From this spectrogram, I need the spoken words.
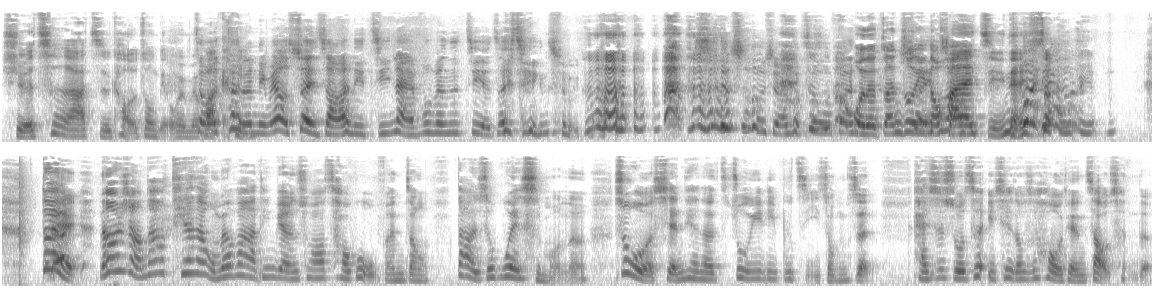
学测啊、职考的重点，我也没有怎办法听。么可能你没有睡着啊？你挤奶的部分是记得最清楚的，是数学的部分。我的专注力都花在挤奶上面。对，然后就想到，天哪，我没有办法听别人说要超过五分钟，到底是为什么呢？是我先天的注意力不集中症，还是说这一切都是后天造成的？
